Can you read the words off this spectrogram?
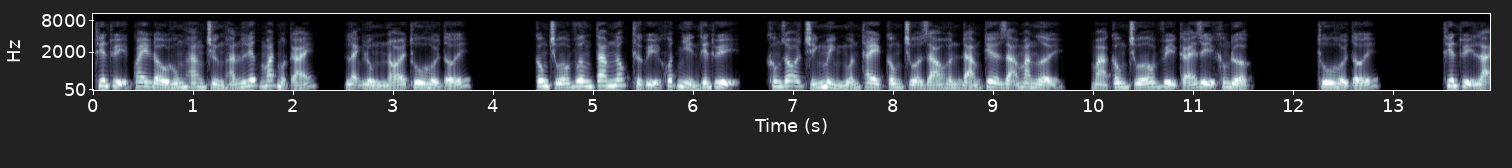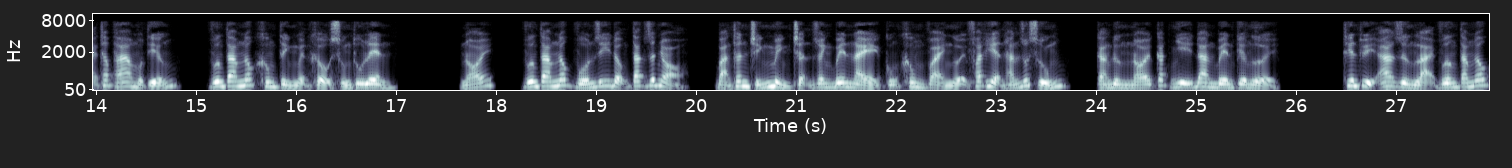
Thiên thủy quay đầu hung hăng chừng hắn liếc mắt một cái, lạnh lùng nói thu hồi tới. Công chúa Vương Tam Ngốc thực ủy khuất nhìn thiên thủy, không rõ chính mình muốn thay công chúa giao hơn đám kia dã man người, mà công chúa vì cái gì không được. Thu hồi tới. Thiên thủy lại thấp tha một tiếng, Vương Tam Nốc không tình nguyện khẩu súng thu lên. Nói, Vương Tam Nốc vốn dĩ động tác rất nhỏ, bản thân chính mình trận doanh bên này cũng không vài người phát hiện hắn rút súng, càng đừng nói cắt nhĩ đan bên kia người. Thiên Thủy A dừng lại Vương Tam Nốc,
